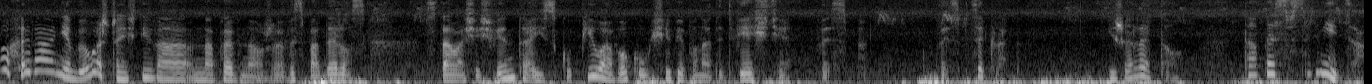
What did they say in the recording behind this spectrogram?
No, Hera nie była szczęśliwa na pewno, że wyspa Delos stała się święta i skupiła wokół siebie ponad 200 wysp, wysp Cyklad. I że Leto, ta bezwstydnica,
